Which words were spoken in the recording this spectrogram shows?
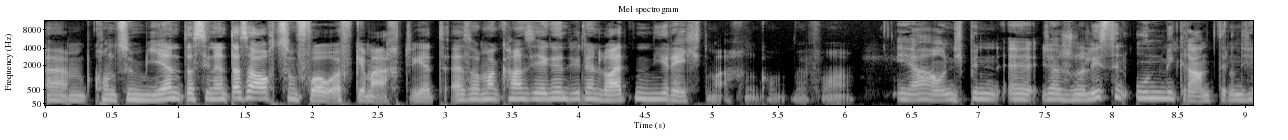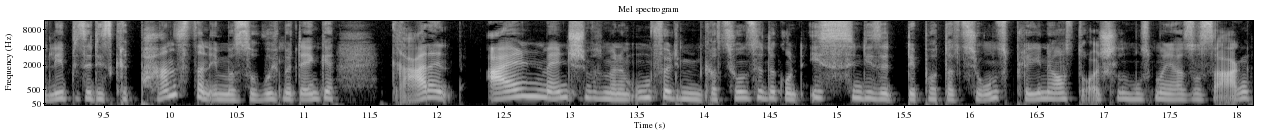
ähm, konsumieren, dass ihnen das auch zum Vorwurf gemacht wird. Also man kann sie irgendwie den Leuten nie recht machen, kommt mir vor. Ja, und ich bin äh, ja, Journalistin und Migrantin und ich erlebe diese Diskrepanz dann immer so, wo ich mir denke, gerade allen Menschen aus meinem Umfeld mit Migrationshintergrund ist, sind diese Deportationspläne aus Deutschland, muss man ja so sagen,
